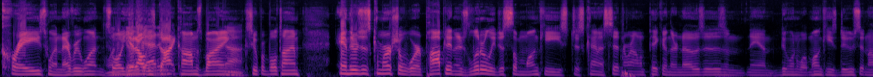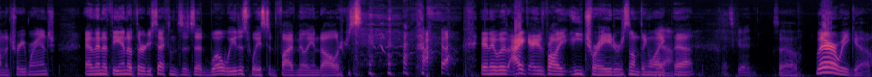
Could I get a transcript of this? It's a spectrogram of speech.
craze when everyone so When you had all these GoDaddy? dot coms buying Yeah. Super Bowl time. And there's this commercial where it popped in and there's literally just some monkeys just kind of sitting around picking their noses and, and doing what monkeys do sitting on a tree branch. And then at the end of 30 seconds it said, Well, we just wasted five million dollars. and it was I it was probably E Trade or something like Yeah. that. That's good. So there we go.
